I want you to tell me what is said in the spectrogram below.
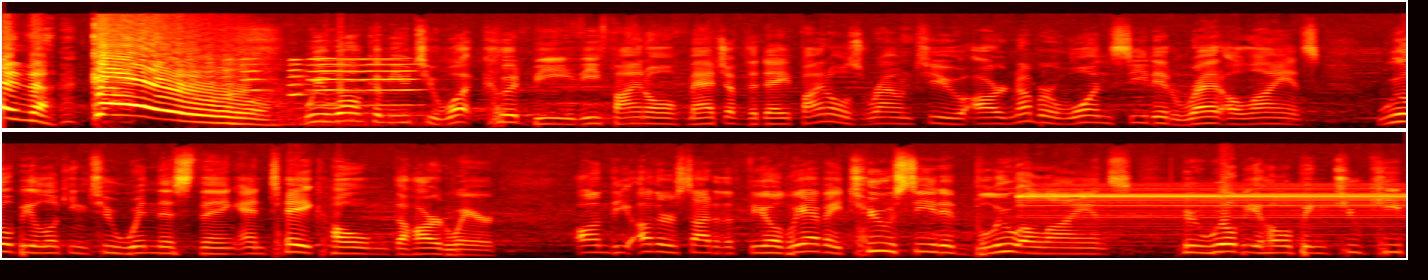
one, go! We welcome you to what could be the final match of the day. Finals round two. Our number one seeded Red Alliance will be looking to win this thing and take home the hardware. On the other side of the field, we have a two seeded Blue Alliance who will be hoping to keep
